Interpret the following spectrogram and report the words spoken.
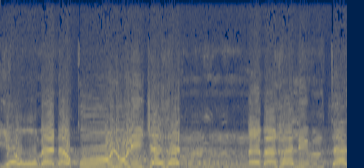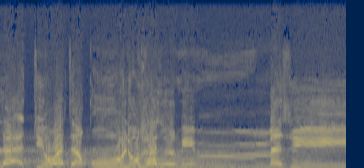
يوم نقول لجهنم هل امتلأت وتقول هل من مزيد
